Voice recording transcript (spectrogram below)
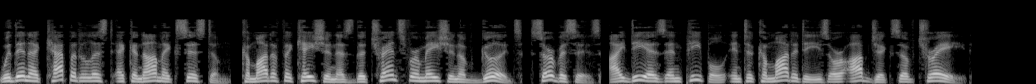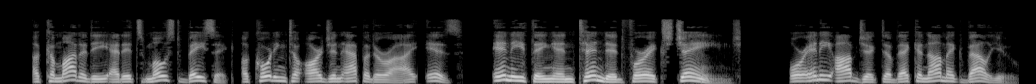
Within a capitalist economic system, commodification is the transformation of goods, services, ideas and people into commodities or objects of trade. A commodity at its most basic, according to Arjun Appadurai, is anything intended for exchange or any object of economic value.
